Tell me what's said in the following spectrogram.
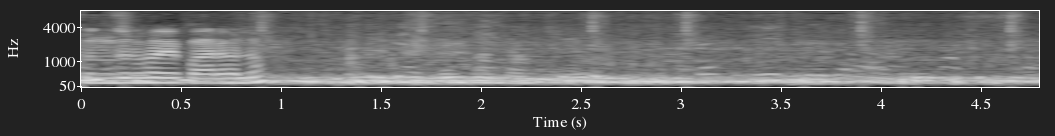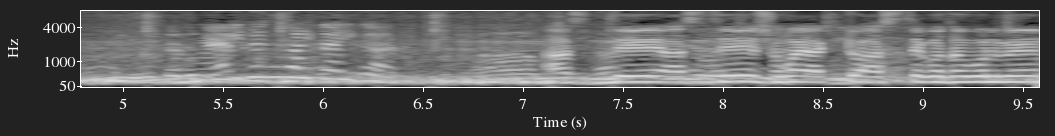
সুন্দরভাবে পার হলো। আস্তে আস্তে সবাই একটু আস্তে কথা বলবেন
